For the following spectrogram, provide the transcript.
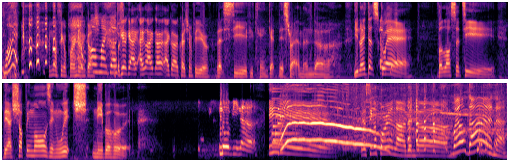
what? I'm not Singaporean. Oh my gosh. Oh my gosh. Okay, okay. I, I, I, got, I got a question for you. Let's see if you can get this right, Amanda. United Square, Velocity. There are shopping malls in which neighborhood? Novena. Yeah. You're Singaporean, lah, Amanda. well done.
